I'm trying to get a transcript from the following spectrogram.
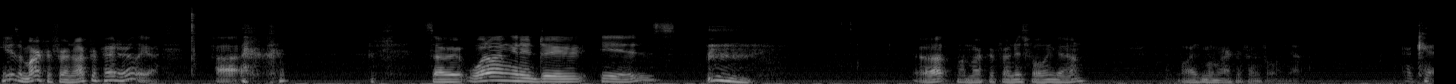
here's a microphone I prepared earlier. Uh, so what I'm going to do is, oh, my microphone is falling down. Why is my microphone falling down? Okay,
